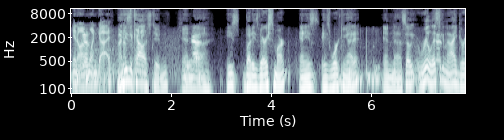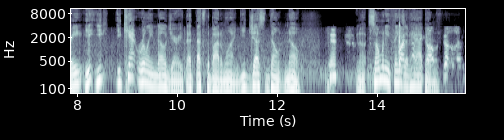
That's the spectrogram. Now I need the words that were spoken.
you know, I'm one guy. He's a college student, and uh, he's but he's very smart, and he's he's working at it. And uh, so, realistic, and I agree. You, you you can't really know, Jerry. That that's the bottom line. You just don't know. Yeah. You know, so many things have happened. Go, go,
